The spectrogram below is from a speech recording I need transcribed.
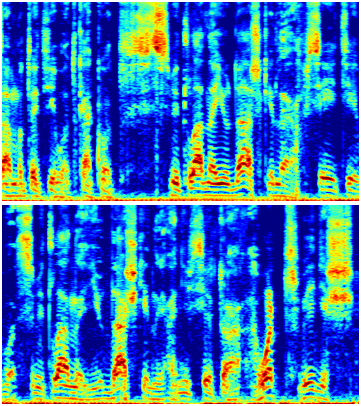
там вот эти вот, как вот Светлана Юдашкина, все эти вот Светланы Юдашкины, они все то, а вот видишь,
